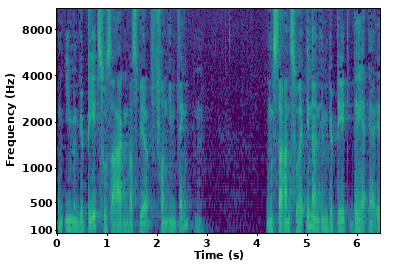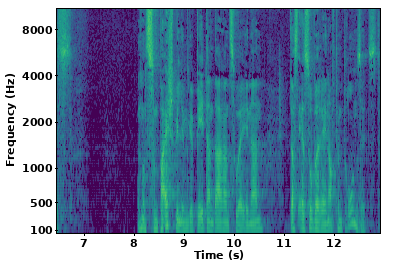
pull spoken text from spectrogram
um ihm im Gebet zu sagen, was wir von ihm denken, um uns daran zu erinnern im Gebet, wer er ist, um uns zum Beispiel im Gebet dann daran zu erinnern, dass er souverän auf dem Thron sitzt.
